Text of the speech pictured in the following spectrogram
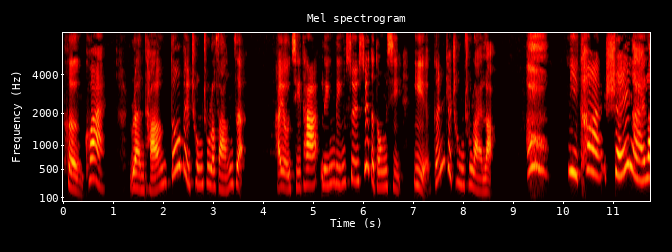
很快，软糖都被冲出了房子，还有其他零零碎碎的东西也跟着冲出来了。哦，你看谁来了？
